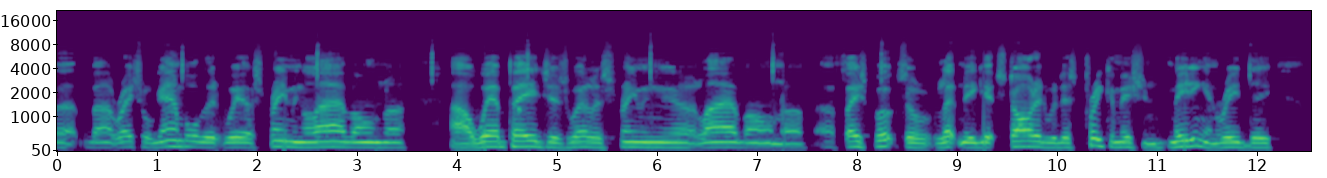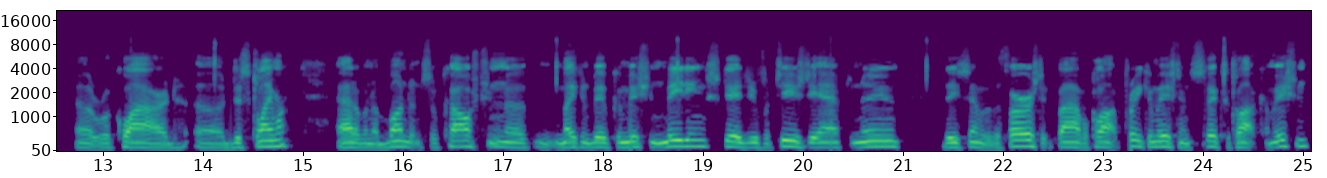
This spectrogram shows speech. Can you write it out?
uh, by Rachel Gamble that we are streaming live on uh, our web page as well as streaming uh, live on uh, uh, Facebook. So let me get started with this pre-commission meeting and read the required disclaimer. Out of an abundance of caution, Macon Bibb Commission meeting scheduled for Tuesday afternoon, December the 1st at 5 o'clock pre-commission and 6 o'clock commission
